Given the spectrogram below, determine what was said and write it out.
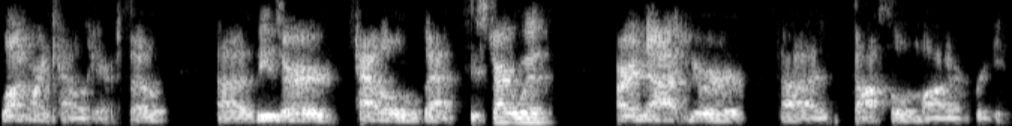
longhorn cattle here. So uh, these are cattle that, to start with, are not your uh, docile modern breeds.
